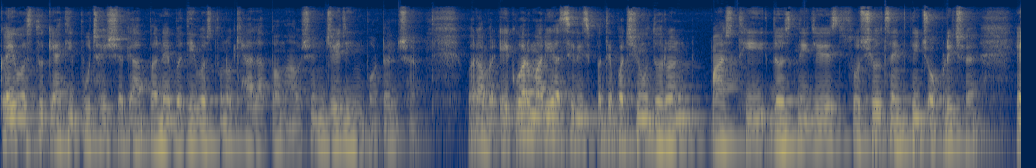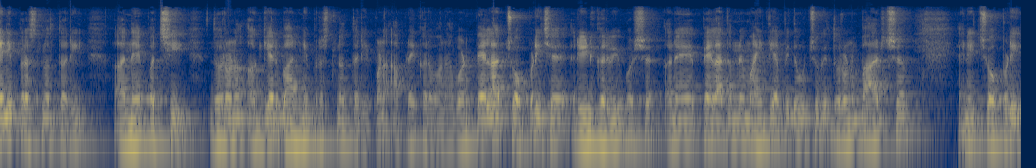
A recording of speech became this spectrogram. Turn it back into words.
કઈ વસ્તુ ક્યાંથી પૂછાઈ શકે આપણને બધી વસ્તુનો ખ્યાલ આપવામાં આવશે જે જ ઇમ્પોર્ટન્ટ છે. બરાબર. એકવાર મારી આ સિરીઝ પતે પછી હું ધોરણ પાંચથી દસની જે સોશિયલ સાયન્સની ચોપડી છે, એની પ્રશ્નોત્તરી અને પછી ધોરણ અગિયાર બારની પ્રશ્નોત્તરી પણ આપણે કરવાના. બટ પહેલાં ચોપડી છે રીડ કરવી પડશે. અને પહેલાં તમને માહિતી આપી દઉં છું કે ધોરણ બાર છે, એની ચોપડી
